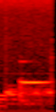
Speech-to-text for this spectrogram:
You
